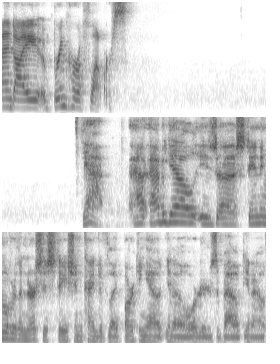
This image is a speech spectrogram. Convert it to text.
And I bring her a flowers. Yeah, A- Abigail is uh, standing over the nurses' station, kind of like barking out, you know, orders about, you know,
